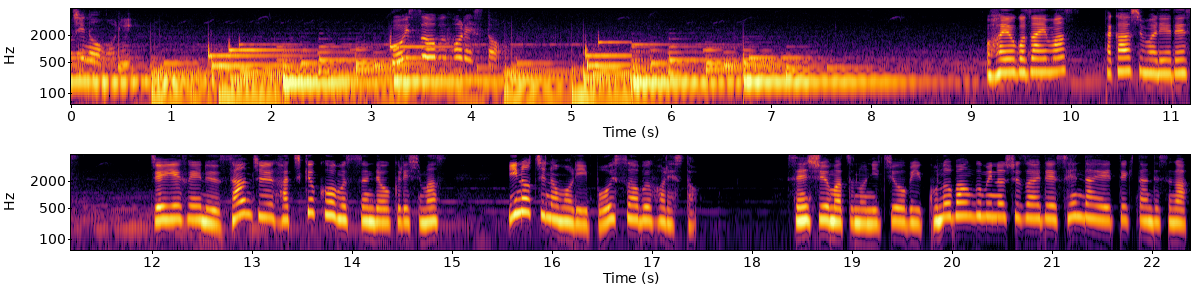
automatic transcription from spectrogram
いのちの森。 Voice of Forest。おはようございます。高橋万里恵です。JFN38 局を結んでお送りします。いのちの森 Voice of Forest。先週末の日曜日この番組の取材で仙台へ行ってきたんですが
